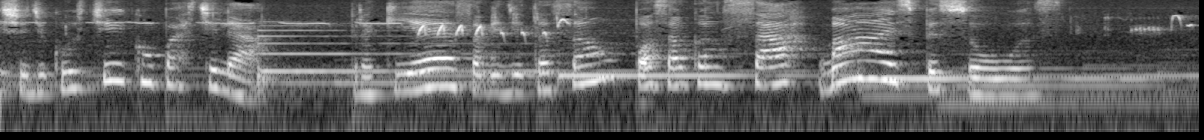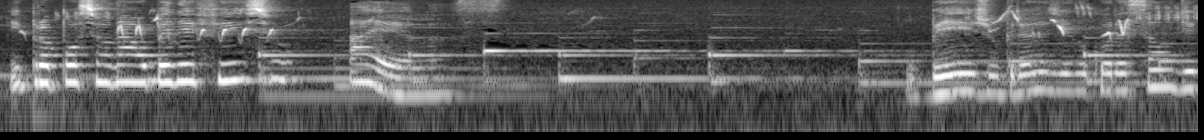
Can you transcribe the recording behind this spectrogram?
Deixe de curtir e compartilhar para que essa meditação possa alcançar mais pessoas e proporcionar o benefício a elas beijo grande no coração de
